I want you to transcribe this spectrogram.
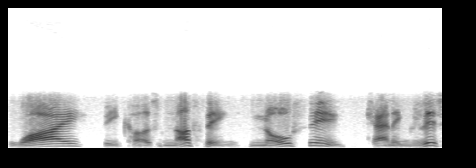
Why? Because nothing, no thing can exist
